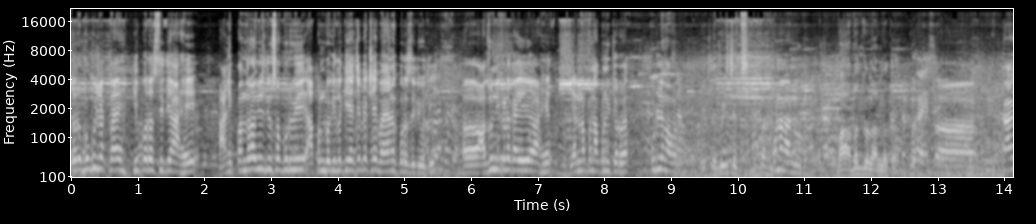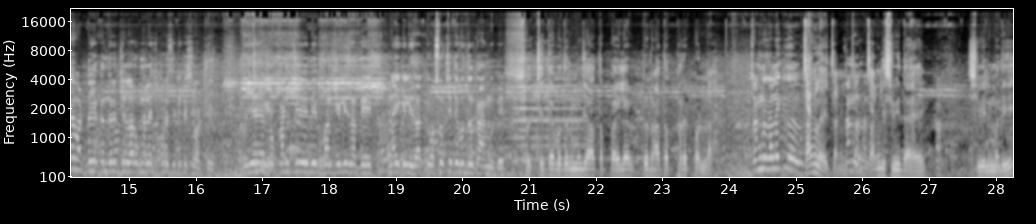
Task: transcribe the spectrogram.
तर बघू शकताय ही परिस्थिती आहे. आणि पंधरा वीस दिवसापूर्वी आपण बघितलं की याच्यापेक्षाही भयानक परिस्थिती होती. अ, अजून इकडं काही आहेत? यांना पण आपण विचारूयात. कुठले मामा? इथले बीडचेच. बरं कोणाला आणलं होतं? बा बंधूला आणलं होतं. बरं. अ, काय वाटतं एकंदरीत जिल्हा रुग्णालयाची परिस्थिती कशी वाटते? म्हणजे लोकांची देखभाल केली जाते नाही केली जात किंवा स्वच्छतेबद्दल काय मत आहे? स्वच्छतेबद्दल म्हणजे आता पहिल्या तर आता फरक पडला. चांगलं झालंय की चांगलं आहे चांगलं चांगलं सुविधा आहे. हां. सिव्हिलमध्ये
